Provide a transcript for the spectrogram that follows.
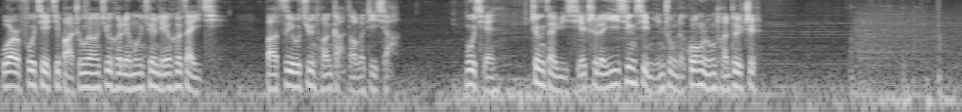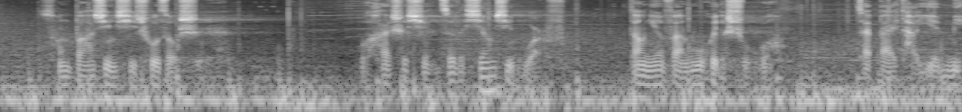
伍尔夫借机把中央军和联盟军联合在一起，把自由军团赶到了地下，目前正在与挟持了一星系民众的光荣团对峙。从八星系出走时，我还是选择了相信沃尔夫。当年反污会的曙光，在白塔湮灭。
